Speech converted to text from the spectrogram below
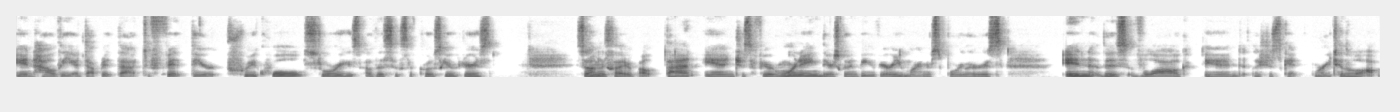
and how they adapted that to fit their prequel stories of the Six of Crows characters. So I'm excited about that and just a fair warning, there's going to be very minor spoilers in this vlog and let's just get right to the vlog.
